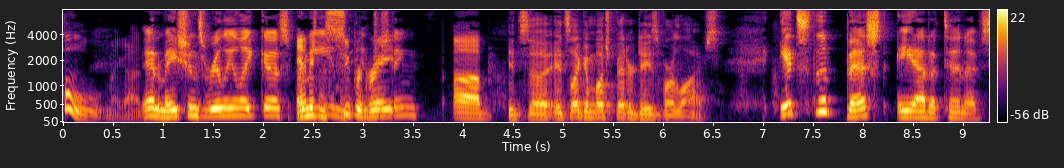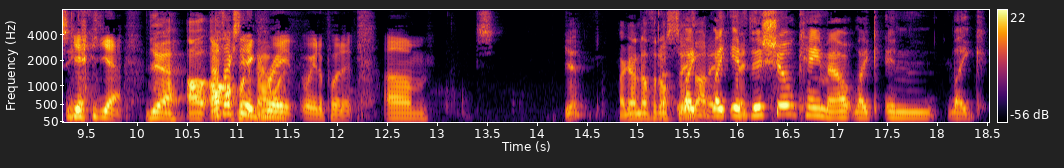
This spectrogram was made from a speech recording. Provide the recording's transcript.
oh my god. animation's really like uh springy Animation's super great. interesting. Uh, It's uh it's like a much better Days of Our Lives. it's the best 8 out of 10 i've seen yeah, yeah. Yeah, I'll, That's I'll actually a put it that great way. way. to put it. Um, Yeah, I got nothing else to say like about it. like if It- this show came out like in like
